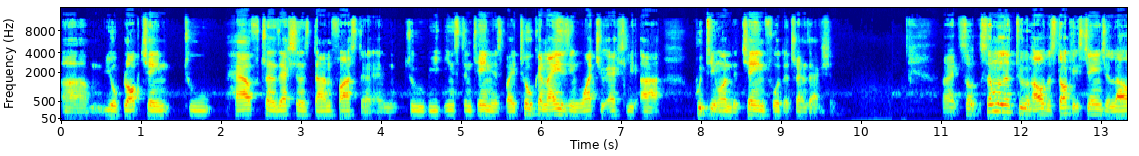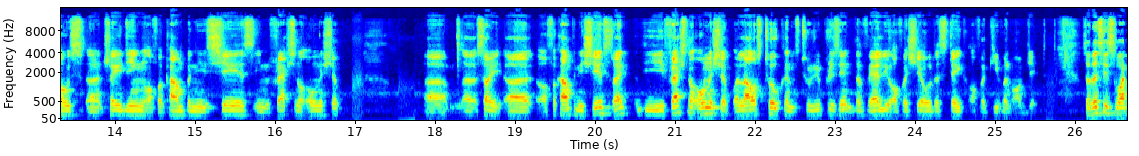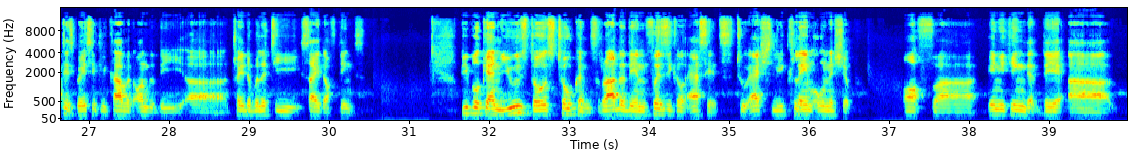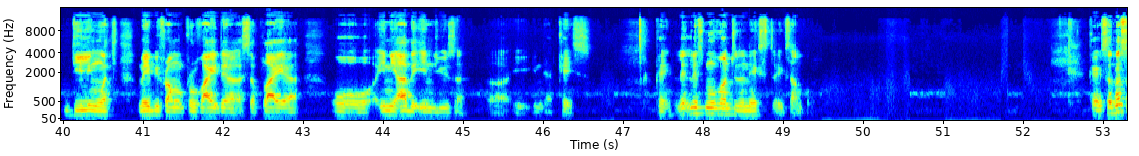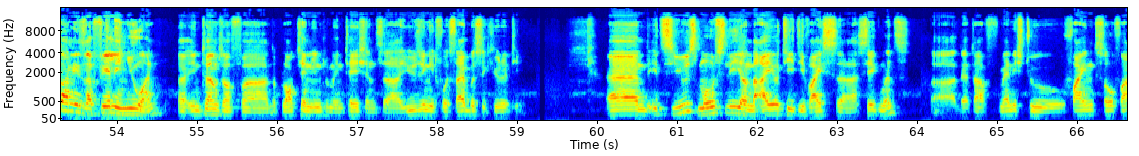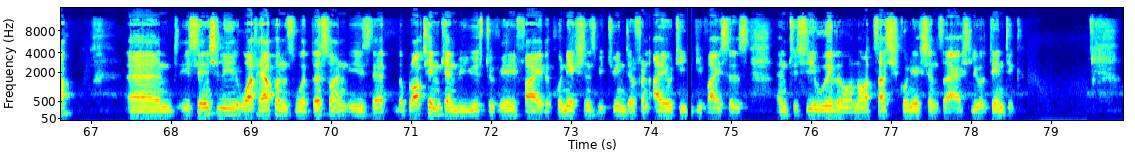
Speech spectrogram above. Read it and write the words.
um, your blockchain to have transactions done faster and to be instantaneous by tokenizing what you actually are putting on the chain for the transaction. Right, so similar to how the stock exchange allows uh, trading of a company's shares in fractional ownership, uh, uh, sorry, uh, of a company's shares, right? The fractional ownership allows tokens to represent the value of a shareholder stake of a given object. So this is what is basically covered under the uh, tradability side of things people can use those tokens rather than physical assets to actually claim ownership of anything that they are dealing with, maybe from a provider, a supplier, or any other end user in that case. Okay, let, us move on to the next example. Okay, so this one is a fairly new one uh, in terms of uh, the blockchain implementations, uh, using it for cybersecurity and it's used mostly on the IoT device uh, segments uh, that I've managed to find so far. And essentially what happens with this one is that the blockchain can be used to verify the connections between different IoT devices and to see whether or not such connections are actually authentic.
